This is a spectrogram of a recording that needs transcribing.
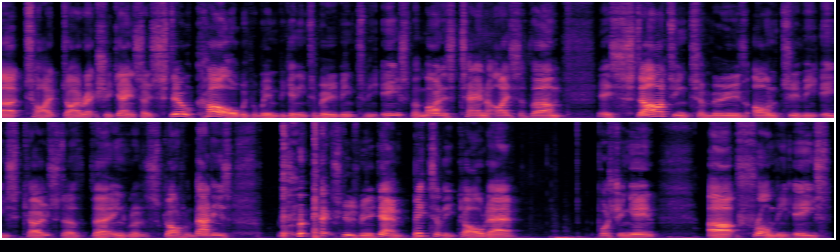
uh, type direction again. So still cold with the wind beginning to move into the east, but minus 10 isotherm is starting to move onto the east coast of uh, England and Scotland. That is, excuse me again, bitterly cold air pushing in uh, from the east.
